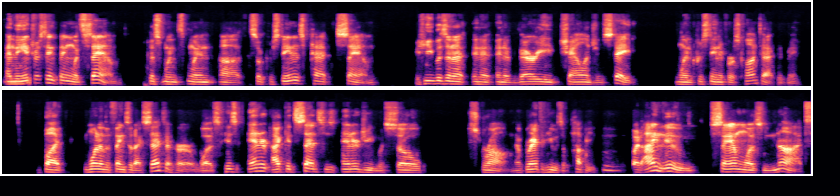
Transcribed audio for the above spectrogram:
And the interesting thing with Sam, because when when uh so Christina's pet Sam, he was in a in a in a very challenging state when Christina first contacted me. But one of the things that I said to her was his energy, I could sense his energy was so strong. Now, granted, he was a puppy, Mm. but I knew Sam was not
